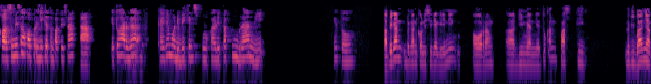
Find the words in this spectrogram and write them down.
Kalau semisal kau pergi ke tempat wisata, itu harga. Kayaknya mau dibikin 10 kali lipat pun berani. Itu. Tapi kan dengan kondisi kayak gini orang uh, demand-nya itu kan pasti lebih banyak.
